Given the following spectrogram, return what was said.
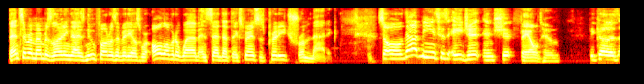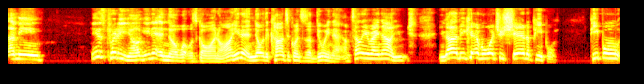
Benson remembers learning that his new photos and videos were all over the web and said that the experience was pretty traumatic. So that means his agent and shit failed him because I mean, he was pretty young. He didn't know what was going on. He didn't know the consequences of doing that. I'm telling you right now, you you gotta be careful what you share to people. People,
